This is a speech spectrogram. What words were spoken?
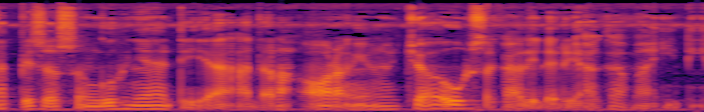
tapi sesungguhnya dia adalah orang yang jauh sekali dari agama ini.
